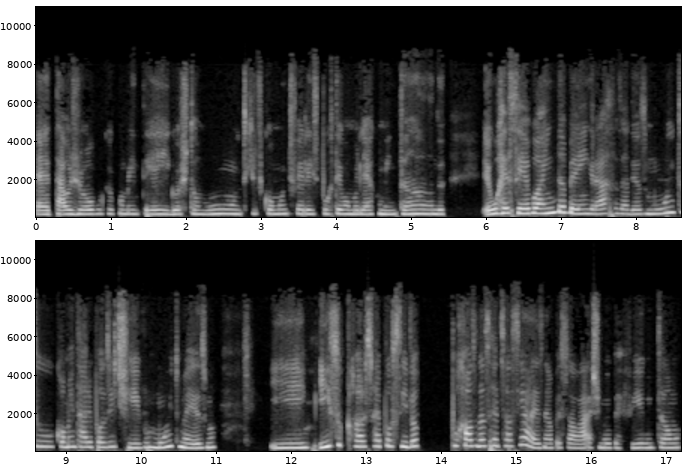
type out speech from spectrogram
é, tal jogo que eu comentei e gostou muito, que ficou muito feliz por ter uma mulher comentando. Eu recebo ainda bem, graças a Deus, muito comentário positivo, muito mesmo. E isso, claro, só é possível por causa das redes sociais, né? O pessoal acha meu perfil, então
